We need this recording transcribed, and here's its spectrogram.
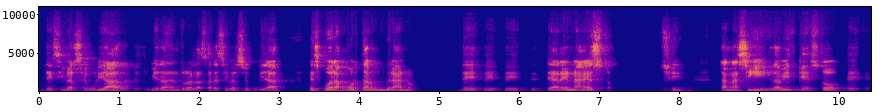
de ciberseguridad o que tuviera dentro de las áreas de ciberseguridad es poder aportar un grano de, de, de, arena a esto. ¿sí? Tan así, David, que esto eh,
